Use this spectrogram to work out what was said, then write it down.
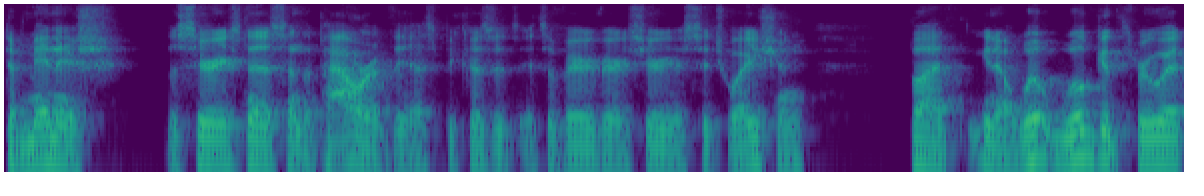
diminish the seriousness and the power of this because it's, it's a very, very serious situation but you know we'll we'll get through it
